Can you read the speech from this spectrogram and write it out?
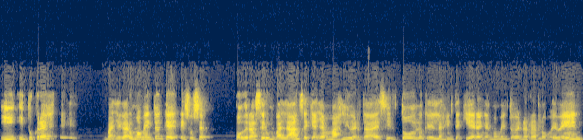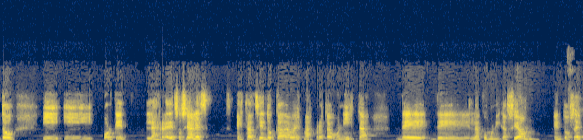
Y, tú crees, eh, va a llegar un momento en que eso se podrá hacer un balance, que haya más libertad de decir todo lo que la gente quiera en el momento de narrar los eventos, y, y porque las redes sociales están siendo cada vez más protagonistas de, la comunicación. Entonces,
